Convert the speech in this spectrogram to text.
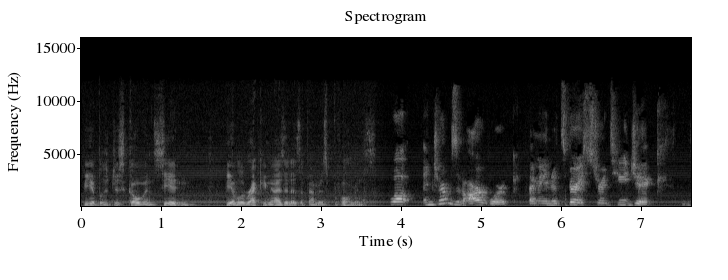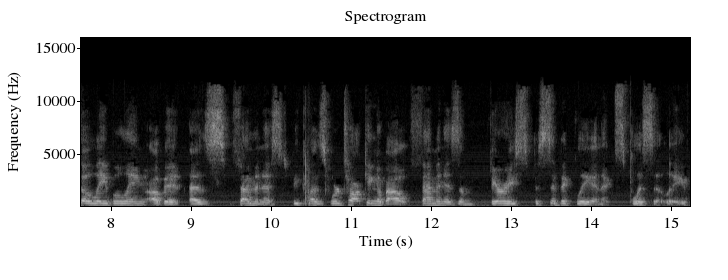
be able to just go and see it and be able to recognize it as a feminist performance? Well, in terms of our work, I mean, it's very strategic, the labeling of it as feminist, because we're talking about feminism very specifically and explicitly.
